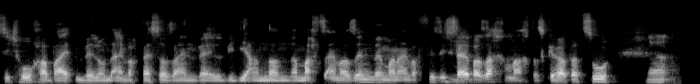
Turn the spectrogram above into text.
sich hocharbeiten will und einfach besser sein will wie die anderen, dann macht es einfach Sinn, wenn man einfach für sich mhm. selber Sachen macht. Das gehört dazu. Ja.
